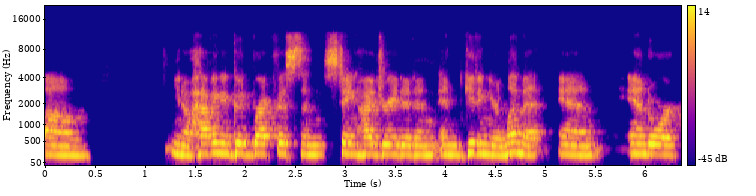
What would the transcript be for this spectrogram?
um, you know having a good breakfast and staying hydrated and, and getting your limit and and or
